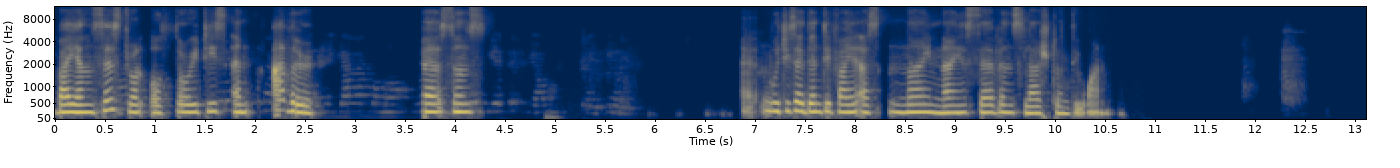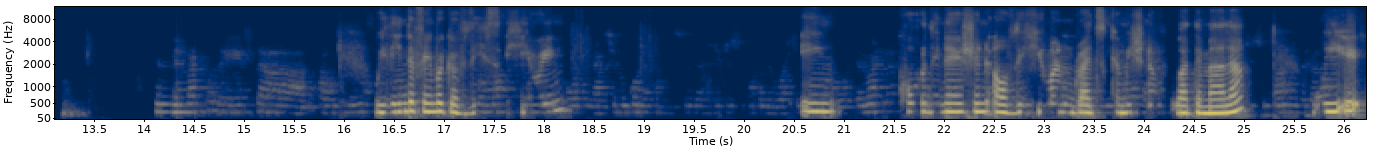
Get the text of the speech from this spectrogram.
by ancestral authorities and other persons, uh, which is identified as 997-21. Within the framework of this hearing, in coordination of the Human Rights Commission of Guatemala, we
